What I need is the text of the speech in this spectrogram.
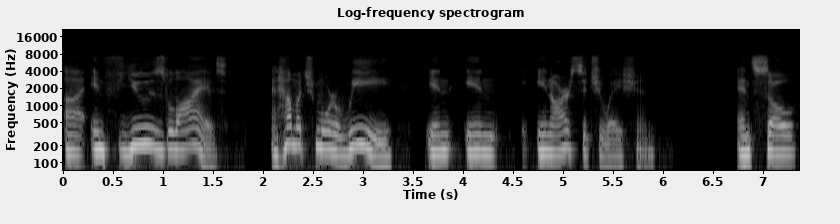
uh, infused lives. And how much more we in in in our situation. And so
